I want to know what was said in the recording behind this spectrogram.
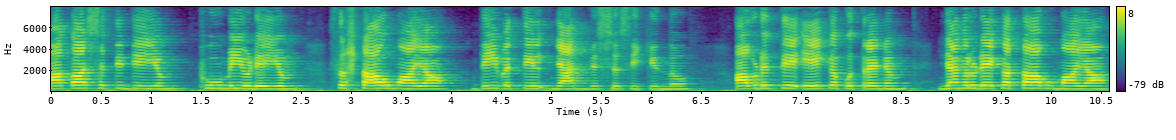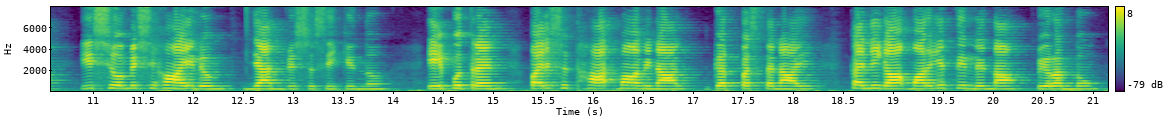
ആകാശത്തിന്റെയും ഭൂമിയുടെയും സൃഷ്ടാവുമായ ദൈവത്തിൽ ഞാൻ വിശ്വസിക്കുന്നു. അവിടുത്തെ ഏകപുത്രനും ഞങ്ങളുടെ കർത്താവുമായ ഈശോ മിശിഹായിലും ഞാൻ വിശ്വസിക്കുന്നു. ഈ പുത്രൻ പരിശുദ്ധാത്മാവിനാൽ ഗർഭസ്ഥനായി കന്യക മറിയത്തിൽ നിന്ന് പിറന്നു.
